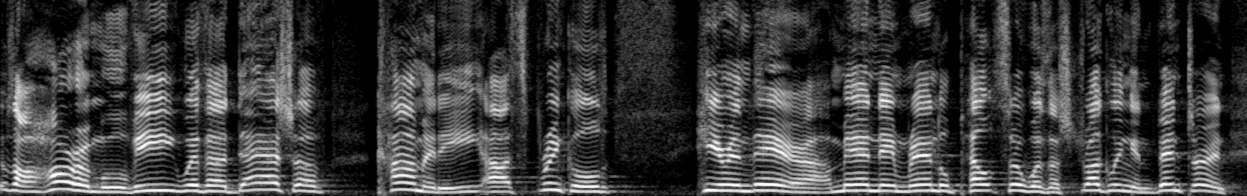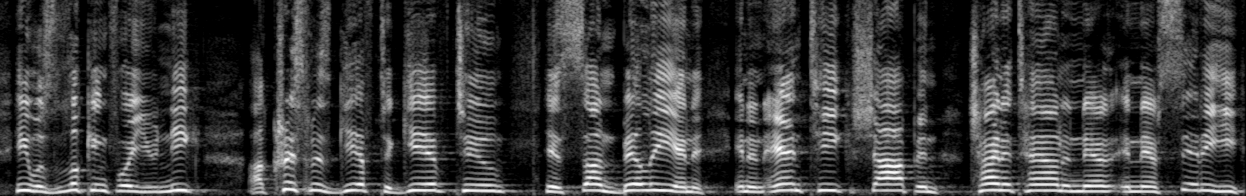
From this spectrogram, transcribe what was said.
it was a horror movie with a dash of comedy uh, sprinkled here and there. A man named Randall Peltzer was a struggling inventor, and he was looking for a unique a Christmas gift to give to his son Billy. And in an antique shop in Chinatown in their, in their city, he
